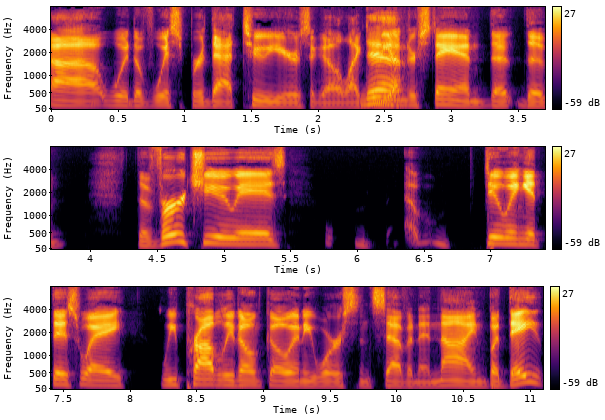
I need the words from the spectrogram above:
uh, would have whispered that two years ago. Like yeah. we understand the the the virtue is uh, doing it this way. We probably don't go any worse than seven and nine, but they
